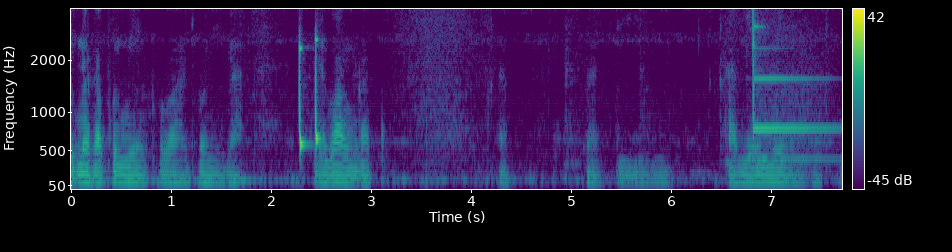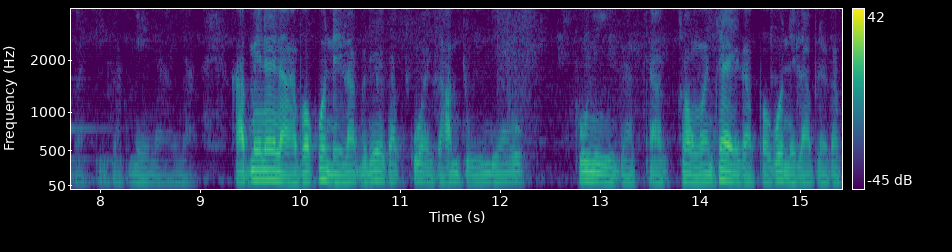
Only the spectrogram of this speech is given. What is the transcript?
ฟๆนะครับคุณเมย์เพราะว่าช่วงนี้ก็ระวังครับ ครับสวัสดีครับเมย์ เมย์ครับเมนายนะครับเมย์นายหนาพอคนได้รับไปด้วยครับกล้วยสามถุงเดียวพรุ่งนี้ครับจากช่องวันใช่ครับพอคนได้รับเลยครับ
